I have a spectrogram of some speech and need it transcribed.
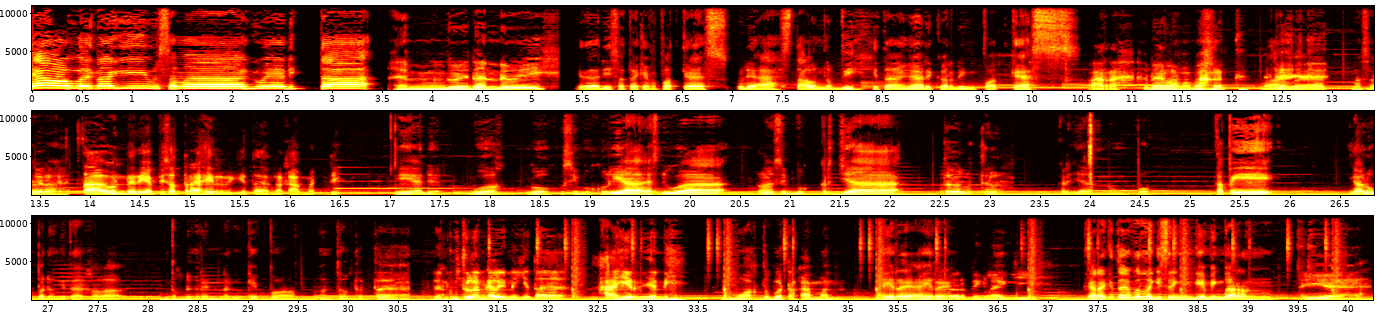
Ya, balik lagi bersama gue Dikta. Dan gue Danduy. Kita di Soto Kepo Podcast udah setahun lebih kita nggak recording podcast. Parah, udah lama banget. Lama banget masalah. Tahun dari episode terakhir kita rekaman dik. Iya ada. Gue gue sibuk kuliah S2, lo sibuk kerja, Betul betul. kerjaan numpuk. Tapi nggak lupa dong kita kalau untuk dengerin lagu K-pop untuk Tetap. Dan kebetulan kali ini kita akhirnya nih nemu waktu buat rekaman. akhirnya akhirnya Recording lagi. karena kita kebetulan lagi sering gaming bareng Iya.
